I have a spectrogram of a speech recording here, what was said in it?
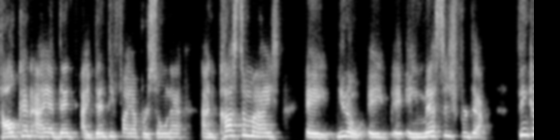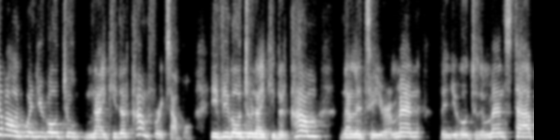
how can I ident identify a persona and customize a, you know, a, a, message for them. Think about when you go to Nike.com, for example. If you go to Nike.com, then let's say you're a man, then you go to the men's tab,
